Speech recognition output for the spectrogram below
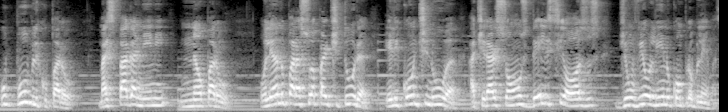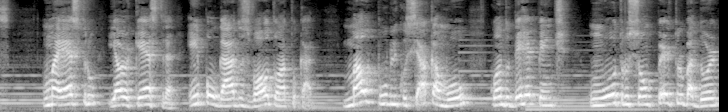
o público parou, mas Paganini não parou. Olhando para sua partitura, ele continua a tirar sons deliciosos de um violino com problemas. O maestro e a orquestra, empolgados, voltam a tocar. Mal o público se acalmou quando de repente um outro som perturbador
